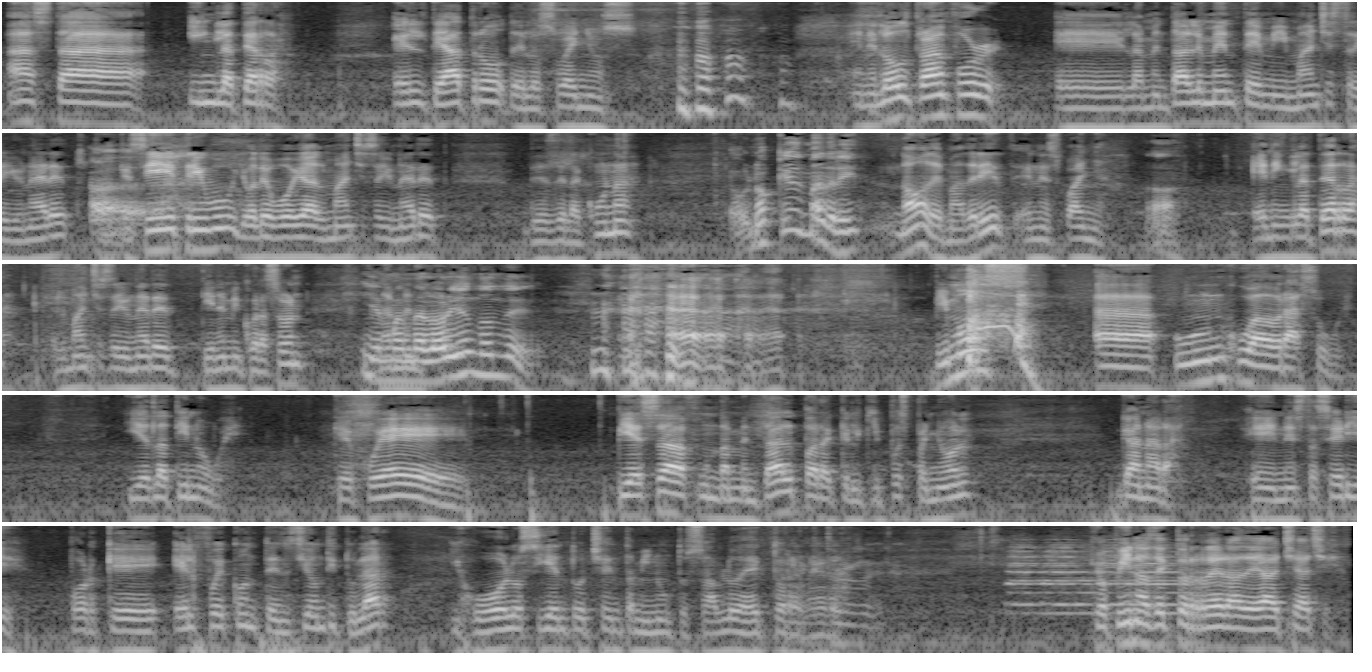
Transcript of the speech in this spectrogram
hasta Inglaterra, el teatro de los sueños. En el Old Trafford, eh, lamentablemente mi Manchester United, porque sí, tribu, yo le voy al Manchester United desde la cuna. ¿O no que es Madrid? No, de Madrid, en España. Ah. En Inglaterra, el Manchester United tiene mi corazón. ¿Y el Mandalorian dónde? Vimos a un jugadorazo, güey. Y es latino, güey. Que fue pieza fundamental para que el equipo español ganara en esta serie. Porque él fue contención titular y jugó los 180 minutos. Hablo de Héctor Herrera. Héctor Herrera. ¿Qué opinas de Héctor Herrera de HH?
